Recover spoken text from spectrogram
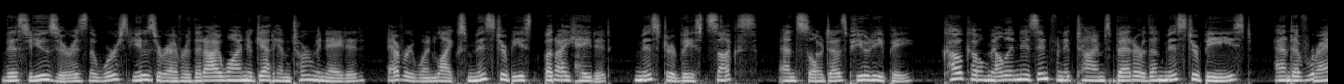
This user is the worst user ever that I want to get him terminated. Everyone likes Mr. Beast but I hate it. Mr. Beast sucks, and so does PewDiePie. Coco Melon is infinite times better than Mr. Beast, and of ran.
